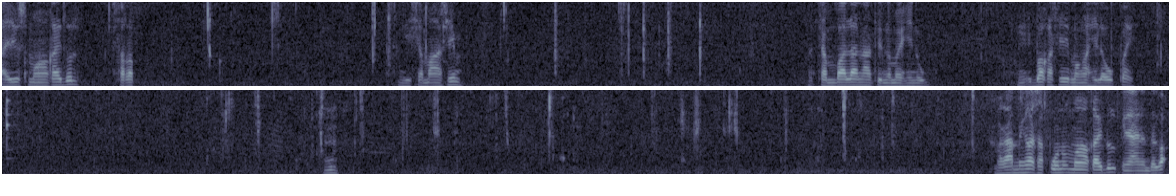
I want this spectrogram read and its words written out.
Ayos mga kaidol. Sarap. Hindi siya maasim. Natsambala natin na may hinog. Yung iba kasi mga hilaw pa eh. Hmm. marami nga sa puno mga kaidol kinain ng daga.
